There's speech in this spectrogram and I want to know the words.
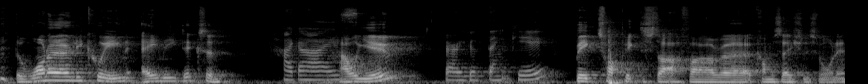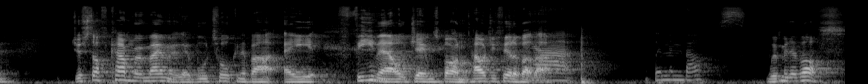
the one and only Queen, Amy Dixon. Hi guys. How are you? Very good, thank you. Big topic to start off our uh, conversation this morning. Just off camera a moment ago, we were talking about a female James Bond. How do you feel about that? Women boss. Women of Us.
